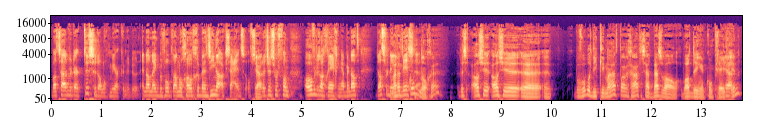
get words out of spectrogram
wat zouden we daartussen dan nog meer kunnen doen? En dan denk ik bijvoorbeeld aan nog hogere benzineaccijns of zo. Ja. Dat je een soort van overdrachtregeling hebt. En dat, dat soort dingen Maar dat missen. komt nog, hè? Dus als je, als je eh, eh, bijvoorbeeld die klimaatparagraaf, er staat best wel wat dingen concreet Ja. in,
